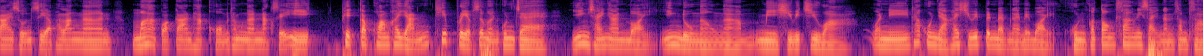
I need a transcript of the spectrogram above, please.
กายสูญเสียพลังงาน มากกว่าการหักโหมทำงานหนักเสียอีก ผิดกับความขยันที่เปรียบเสมือนกุญแจ ยิ่งใช้งานบ่อย ยิ่งดูเงางาม มีชีวิตชีวา วันนี้ถ้าคุณอยากให้ชีวิตเป็นแบบไหนบ่อยๆคุณก็ต้องสร้างนิสัยนั้นซ้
